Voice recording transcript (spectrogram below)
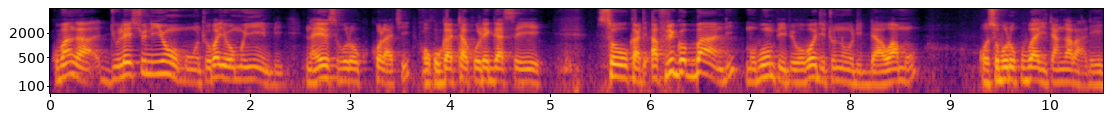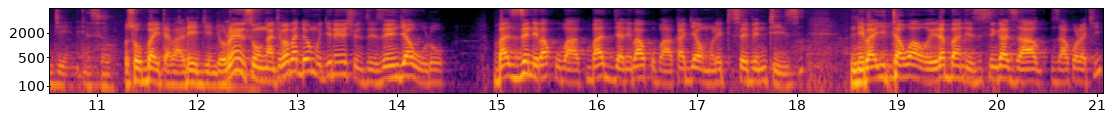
Kubanga duration y'omuntu oba y'omuyimbi naye esobola okukola ki? Okugatta ku legase ye. So kati afrigo band mu bumpipi oba ogitunuulidde awamu osobola okubayita nga ba legend. Osobola bayita ba legend. Olw'ensonga nti babaddewo mu generations ez'enjawulo bazze ne bakuba bajja ne bakuba akajjawo mu late 70s ne bayitawo awo era bandi ezisinga za- zakola ki?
